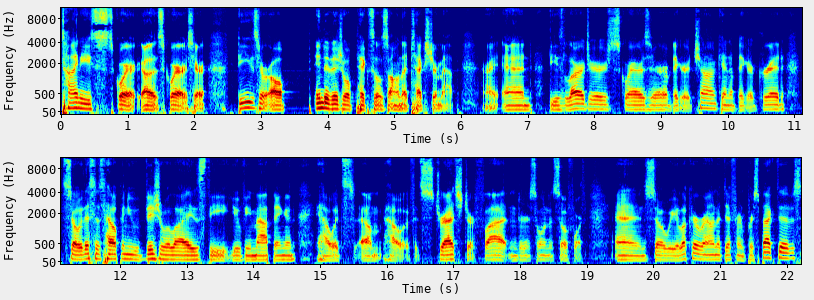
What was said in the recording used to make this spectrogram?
tiny square uh, squares here. These are all individual pixels on the texture map, right? And these larger squares are a bigger chunk and a bigger grid. So this is helping you visualize the UV mapping and how it's um, how if it's stretched or flattened or so on and so forth. And so we look around at different perspectives,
